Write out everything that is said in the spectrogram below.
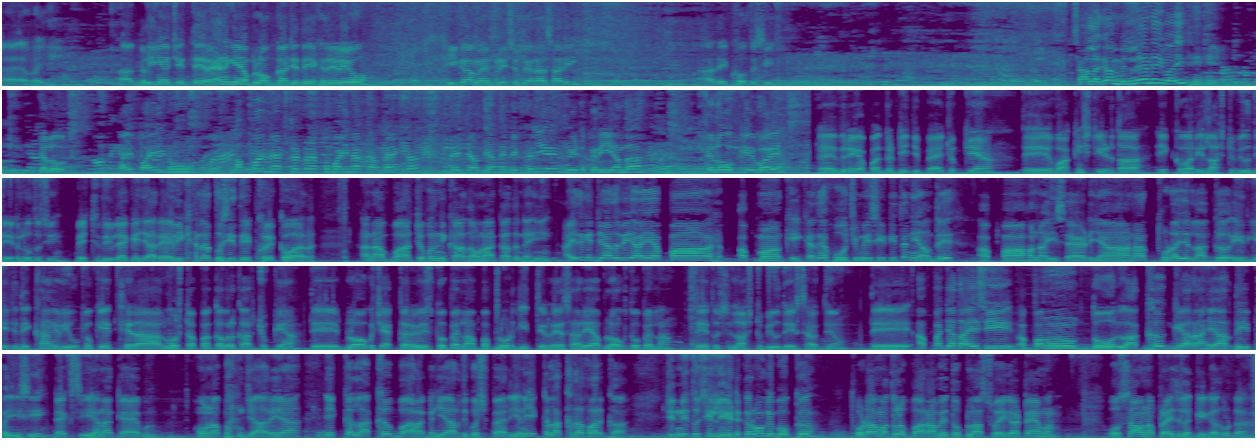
ਐ ਬਾਈ, ਆ ਗਲੀਆਂ ਚੇਤੇ ਰਹਿਣਗੀਆਂ ਬਲੌਗਾਂ 'ਚ ਦੇਖਦੇ ਰਹੋ। ਠੀਕ ਆ ਮੈਮਰੀਸ ਵਗੈਰਾ ਸਾਰੀ। ਆ ਦੇਖੋ ਤੁਸੀਂ। ਅੱਛਾ ਲੱਗਾ ਮਿਲਨੇ ਨਹੀਂ ਬਾਈ। ਚਲੋ, ਬਾਈ ਬਾਈ ਨੂੰ ਆਪਾਂ ਨੈਕਸਟ ਟ੍ਰਿਪ ਬਾਈ ਨਾਲ ਕਰਨਾ ਇੱਕ, ਤੇ ਜਲਦੀ ਜਲਦੀ ਨਿਕਲੀਏ ਵੇਟ ਕਰੀ ਜਾਂਦਾ। ਚਲੋ ਓਕੇ ਬਾਏ ਐ ਵੀਰੇ, ਆਪਾਂ ਗੱਡੀ 'ਚ ਬਹਿ ਚੁੱਕੇ ਆ ਤੇ ਵਾਕਿੰਗ ਸਟਰੀਟ ਦਾ ਇੱਕ ਵਾਰੀ ਲਾਸਟ ਵਿਊ ਦੇਖ ਲਓ ਤੁਸੀਂ। ਵਿੱਚ ਦੀ ਲੈ ਕੇ ਜਾ ਰਿਹਾ ਵੀ ਕਹਿੰਦਾ ਤੁਸੀਂ ਦੇਖੋ ਇੱਕ ਵਾਰ। ਹਨਾ, ਬਾਅਦ ਚ ਪਤਾ ਨਹੀਂ ਕਦ ਆਉਣਾ, ਕਦ ਨਹੀਂ। ਅਜੇ ਤੱਕ ਜਦ ਵੀ ਆਏ ਆਪਾਂ ਆਪਾਂ ਕੀ ਕਹਿੰਦੇ, ਹੋਚਮੀ ਸਿਟੀ ਤਾਂ ਨਹੀਂ ਆਉਂਦੇ। ਆਪਾਂ ਹਨਾਈ ਸਾਈਡ ਜਾਂ ਹਨਾ ਥੋੜਾ ਜਿਹਾ ਅਲੱਗ ਏਰੀਆ 'ਚ ਦੇਖਾਂਗੇ ਵਿਊ ਕਿਉਂਕਿ ਇੱਥੇ ਦਾ ਆਲਮੋਸਟ ਆਪਾਂ ਕਵਰ ਕਰ ਚੁੱਕੇ ਆ। ਤੇ ਬਲੌਗ ਚੈੱਕ ਕਰਿਓ, ਇਸ ਤੋਂ ਪਹਿਲਾਂ ਆਪਾਂ ਅਪਲੋਡ ਕੀਤੇ ਹੋਏ ਆ ਸਾਰੇ ਆ ਬਲੌਗ ਤੋਂ ਪਹਿਲਾਂ। ਤੇ ਤੁਸੀਂ ਲਾਸਟ ਵਿਊ ਦੇਖ ਸਕਦੇ ਹੋ। ਤੇ ਆਪਾਂ ਜਦ ਆਏ ਸੀ, ਆਪਾਂ ਨੂੰ 2 ਲੱਖ 11000 ਦੀ ਪਈ ਸੀ ਟੈਕਸੀ ਹੈ ਨਾ ਕੈਬ ਹੁਣ ਆਪਾਂ ਜਾ ਰਹੇ ਆ 1 ਲੱਖ 12000 ਦੀ ਕੁਝ ਪੈ ਰਹੀ ਹੈ, ਨਹੀਂ 1 ਲੱਖ ਦਾ ਫ਼ਰਕ ਆ। ਜਿੰਨੀ ਤੁਸੀਂ ਲੇਟ ਕਰੋਗੇ ਬੁੱਕ ਥੋੜਾ ਮਤਲਬ 12 ਵਜੇ ਤੋਂ ਪਲੱਸ ਹੋਏਗਾ ਟਾਈਮ ਉਸ ਹਿਸਾਬ ਨਾਲ ਪ੍ਰਾਈਸ ਲੱਗੇਗਾ ਤੁਹਾਡਾ।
